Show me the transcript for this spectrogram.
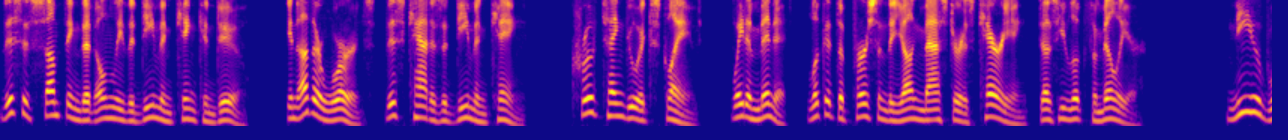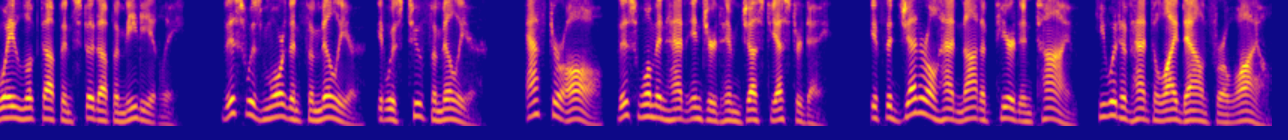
This is something that only the Demon King can do. In other words, this cat is a Demon King. Crow Tengu exclaimed, Wait a minute, look at the person the young master is carrying, does he look familiar? Niu Gui looked up and stood up immediately. This was more than familiar, it was too familiar. After all, this woman had injured him just yesterday. If the general had not appeared in time, he would have had to lie down for a while.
